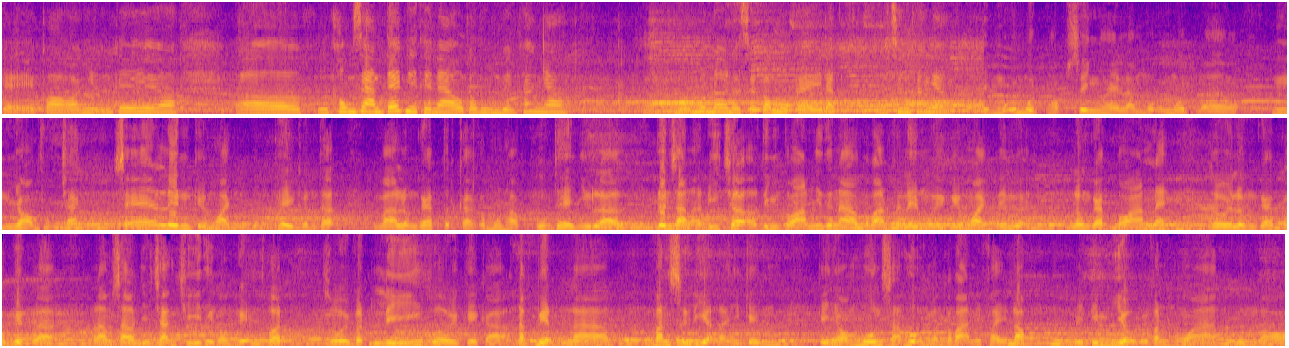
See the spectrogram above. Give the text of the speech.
sẽ có những cái uh, không gian Tết như thế nào ở các vùng miền khác nhau. Mỗi một nơi nó sẽ có một cái đặc trưng khác nhau. Mỗi một học sinh hay là mỗi một ờ, nhóm phụ trách sẽ lên kế hoạch cụ thể cẩn thận và lồng ghép tất cả các môn học cụ thể như là đơn giản là đi chợ, tính toán như thế nào, các bạn phải lên một cái kế hoạch đến lồng ghép toán này, rồi lồng ghép các việc là làm sao để trang trí thì có nghệ thuật, rồi vật lý, rồi kể cả đặc biệt là văn sử địa là những cái cái nhóm môn xã hội mà các bạn phải đọc để tìm hiểu về văn hóa của vùng đó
